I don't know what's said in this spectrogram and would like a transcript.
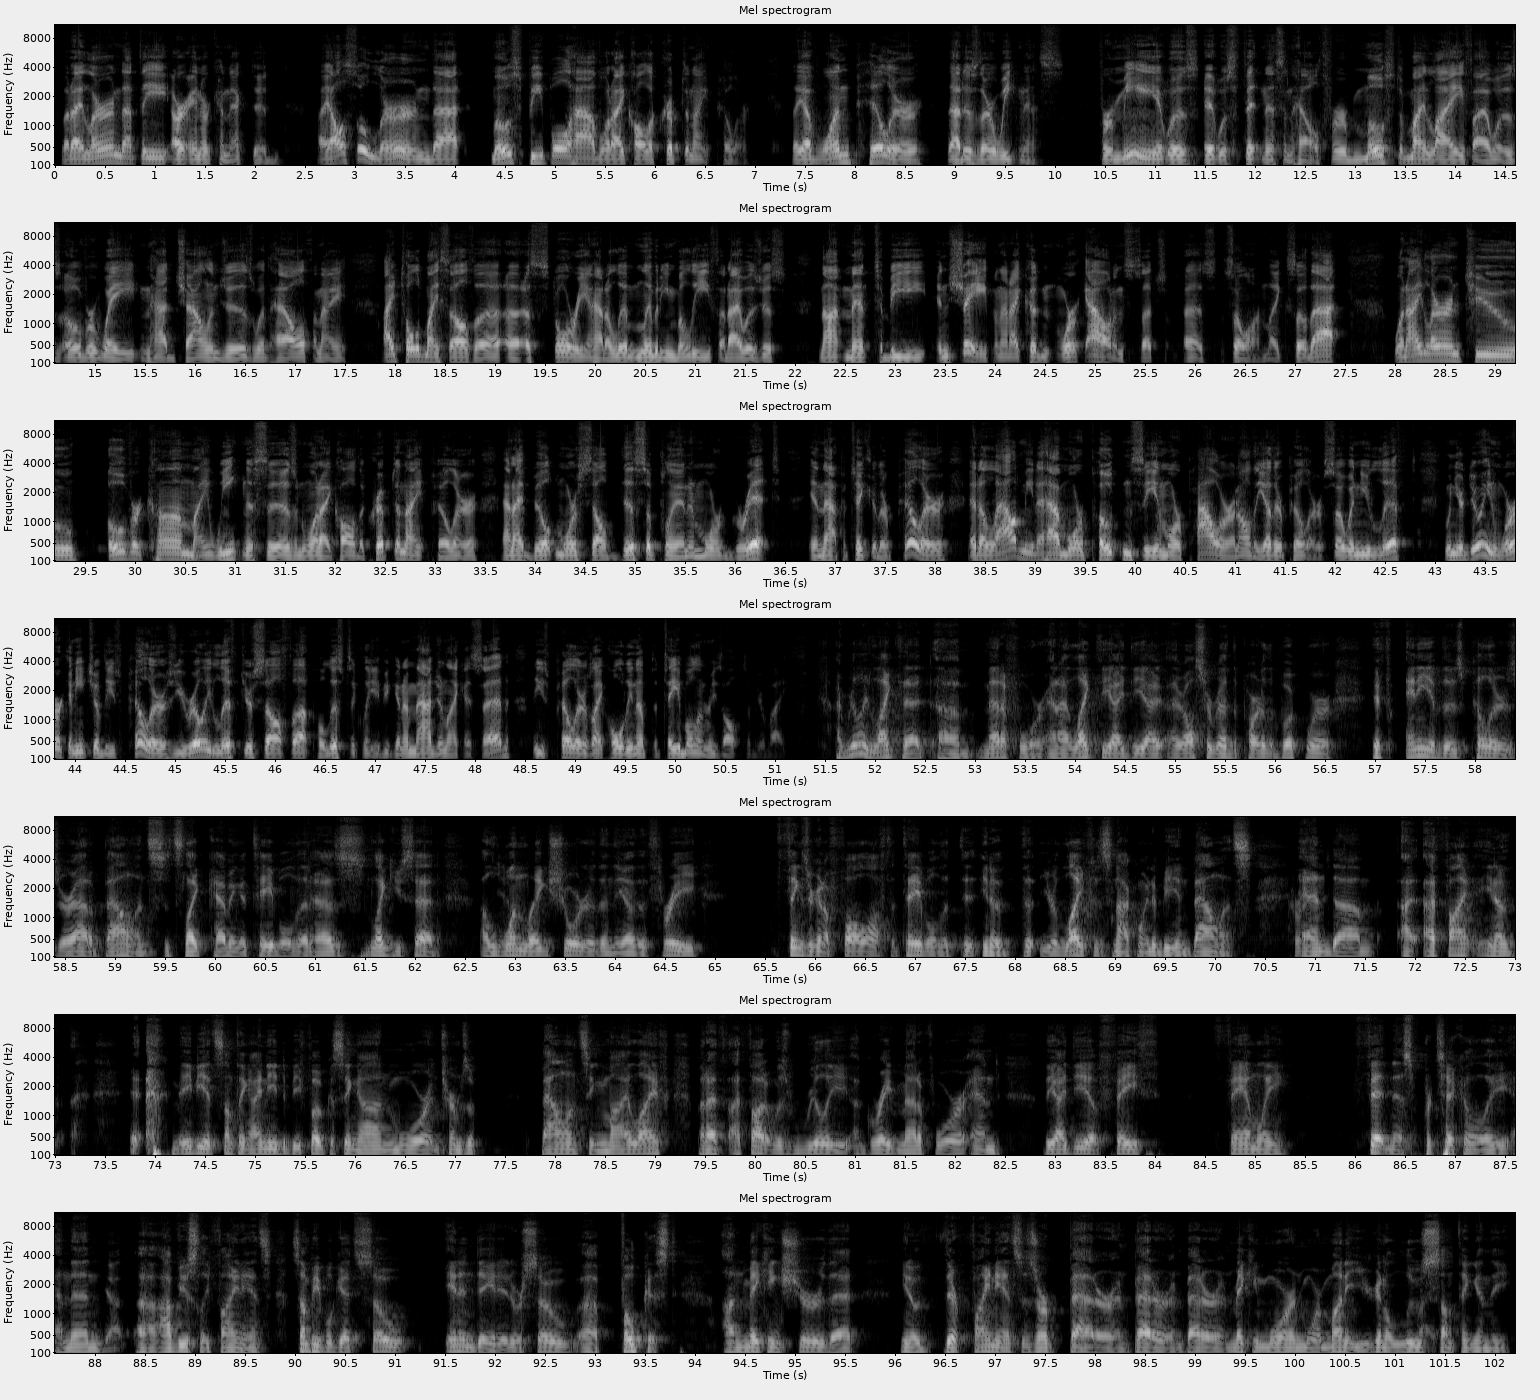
But I learned that they are interconnected. I also learned that most people have what I call a kryptonite pillar. They have one pillar that is their weakness. For me, it was it was fitness and health. For most of my life, I was overweight and had challenges with health, and I I told myself a, a story and had a lim- limiting belief that I was just not meant to be in shape and that I couldn't work out and such uh, as so on. Like so that when I learned to overcome my weaknesses and what I call the kryptonite pillar. And I built more self discipline and more grit in that particular pillar, it allowed me to have more potency and more power in all the other pillars. So when you lift, when you're doing work in each of these pillars, you really lift yourself up holistically. If you can imagine, like I said, these pillars like holding up the table and results of your life. I really like that um, metaphor. And I like the idea. I, I also read the part of the book where if any of those pillars are out of balance, it's like having a table that has, like you said, a yeah. one leg shorter than the other three things are going to fall off the table that you know the, your life is not going to be in balance Correct. and um, I, I, find you know maybe it's something i need to be focusing on more in terms of balancing my life but I, I thought it was really a great metaphor and the idea of faith family fitness particularly and then yeah. uh, obviously finance some people get so inundated or so uh, focused on making sure that you know their finances are better and better and better and making more and more money you're going to lose right. something in the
